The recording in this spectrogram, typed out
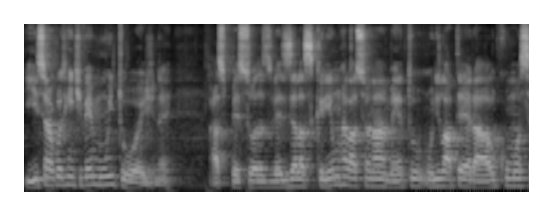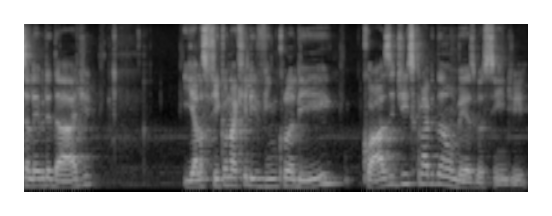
E isso é uma coisa que a gente vê muito hoje, né? As pessoas às vezes elas criam um relacionamento unilateral com uma celebridade e elas ficam naquele vínculo ali quase de escravidão mesmo, assim, de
